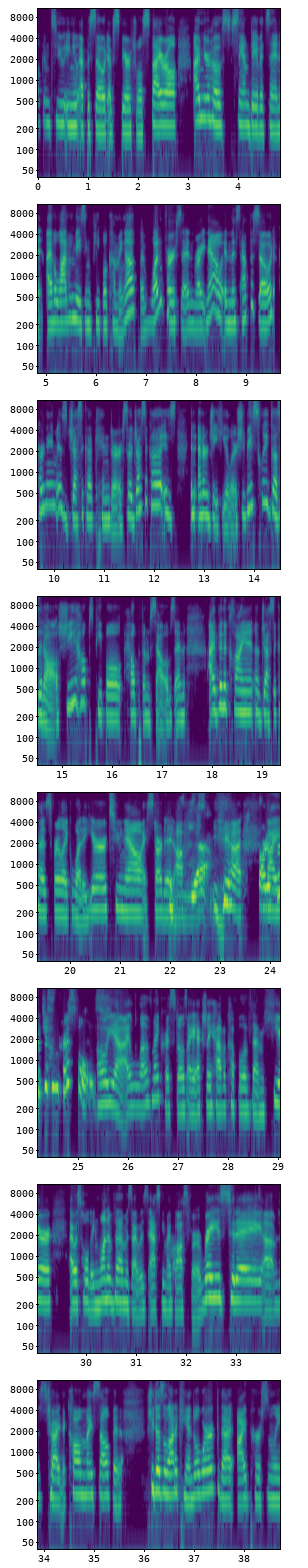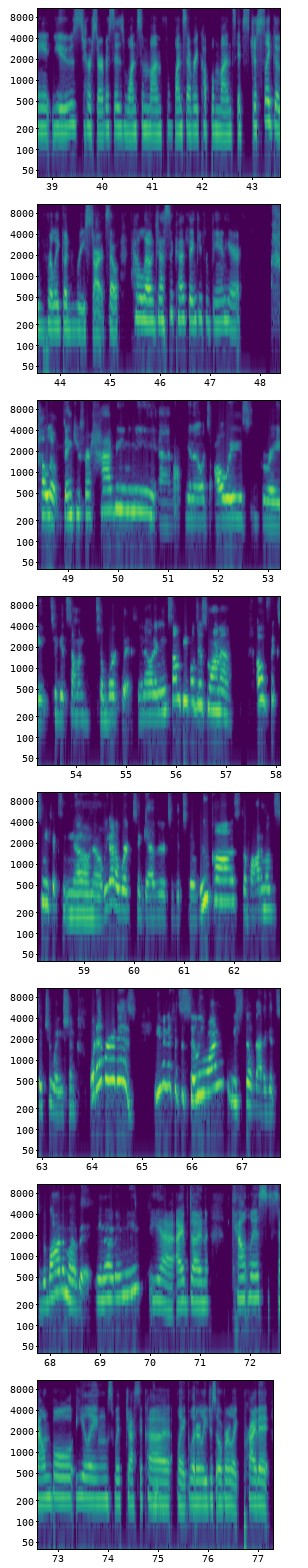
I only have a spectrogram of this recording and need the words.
Welcome to a new episode of Spiritual Spiral. I'm your host, Sam Davidson. I have a lot of amazing people coming up. I have one person right now in this episode. Her name is Jessica Kinder. So, Jessica is an energy healer. She basically does it all. She helps people help themselves. And I've been a client of Jessica's for like what, a year or two now. I started off. Yeah. Yeah. Started by, purchasing crystals. Oh, yeah. I love my crystals. I actually have a couple of them here. I was holding one of them as I was asking my boss for a raise today. I'm um, just trying to calm myself. And she does a lot of candle work that I personally use her services once a month, once every couple months. It's just like a really good restart. So, hello, Jessica. Thank you for being here. Hello, thank you for having me. And, you know, it's always great to get someone to work with. You know what I mean? Some people just want to oh, fix me, fix me. No, no, we got to work together to get to the root cause, the bottom of the situation, whatever it is. Even if it's a silly one, we still got to get to the bottom of it. You know what I mean? Yeah, I've done countless sound bowl healings with Jessica, mm. like literally just over like private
